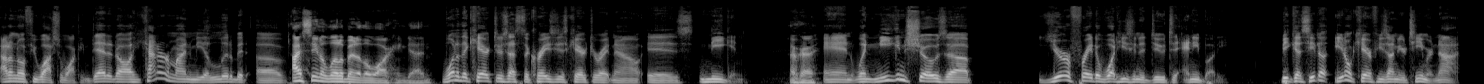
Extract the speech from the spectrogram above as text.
I don't know if you watched The Walking Dead at all. He kind of reminded me a little bit of I've seen a little bit of The Walking Dead. one of the characters that's the craziest character right now is Negan. Okay. And when Negan shows up, you're afraid of what he's going to do to anybody because he don't you don't care if he's on your team or not.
